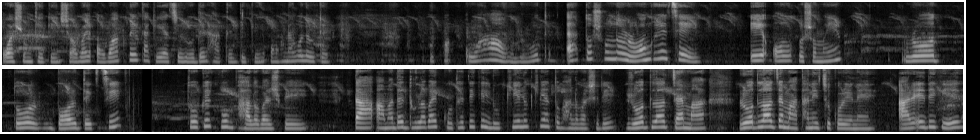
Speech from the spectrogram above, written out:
ওয়াশরুম থেকে। সবাই অবাক হয়ে তাকিয়ে আছে রোদের হাতের দিকে। অহনা বলে ওঠে ওয়াও রোদ এত সুন্দর রং হয়েছে। এই অল্প সময়ে, রোদ তোর বর দেখছি, তোকে খুব ভালোবাসবে। তা আমাদের দুলাভাই কোথা থেকে লুকিয়ে লুকিয়ে এত ভালোবাসে রে? রোদ লজ্জায় মা, রোদ লজ্জায় মাথা নিচু করে নেয়। আর এদিকে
